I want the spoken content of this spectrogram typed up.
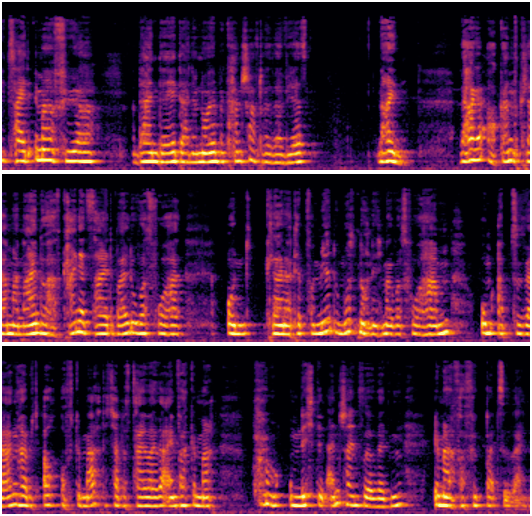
die Zeit immer für dein Date, deine neue Bekanntschaft reservierst. Nein, sage auch ganz klar mal nein, du hast keine Zeit, weil du was vorhast und kleiner Tipp von mir, du musst noch nicht mal was vorhaben, um abzusagen, habe ich auch oft gemacht. Ich habe es teilweise einfach gemacht, um nicht den Anschein zu erwecken, immer verfügbar zu sein.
